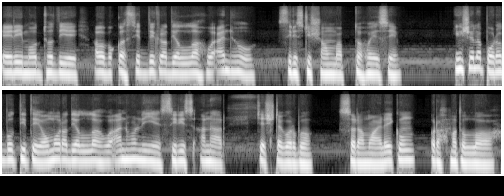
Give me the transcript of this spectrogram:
এরই মধ্য দিয়ে আবু বকর সিদ্দিক রাদি আল্লাহ আনহু সিরিজটি সমাপ্ত হয়েছে। ইনশাল্লাহ পরবর্তীতে ওমর আদি আল্লাহ আনহু নিয়ে সিরিজ আনার চেষ্টা করব। সালামু আলাইকুম রহমতুল্লাহ।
